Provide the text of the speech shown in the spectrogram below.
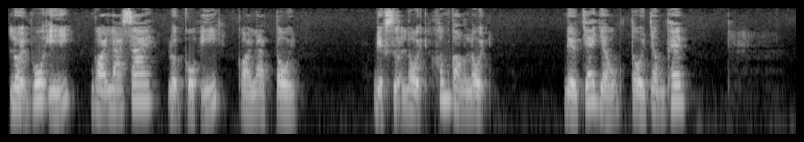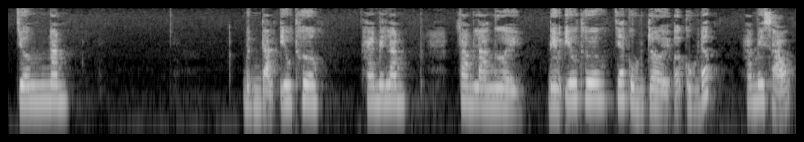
Lỗi vô ý gọi là sai, lỗi cố ý gọi là tội. việc sửa lỗi không còn lỗi. Nếu che giấu, tội chồng thêm. Chương 5 Bình đẳng yêu thương 25. Phàm là người, đều yêu thương, cha cùng trời ở cùng đất 26.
